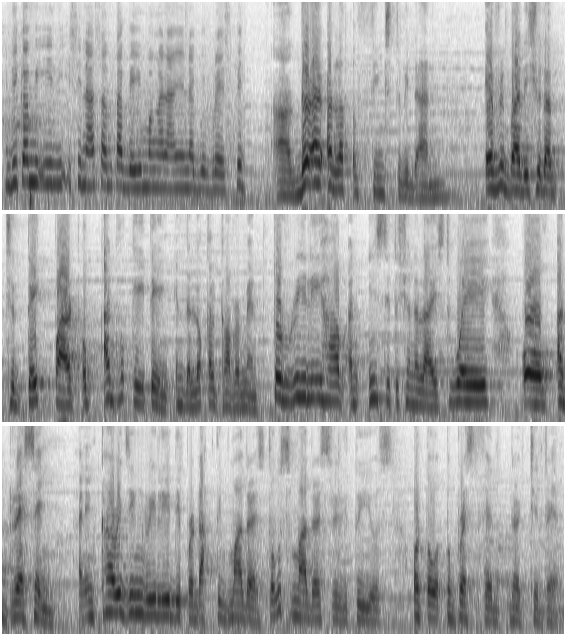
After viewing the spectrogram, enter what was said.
hindi kami sinasantabi yung mga nanay nagbe-breastfeed. Uh, there are a lot of things to be done. Everybody should have to take part of advocating in the local government to really have an institutionalized way of addressing and encouraging really the productive mothers, those mothers really to use or to, to breastfeed their children.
